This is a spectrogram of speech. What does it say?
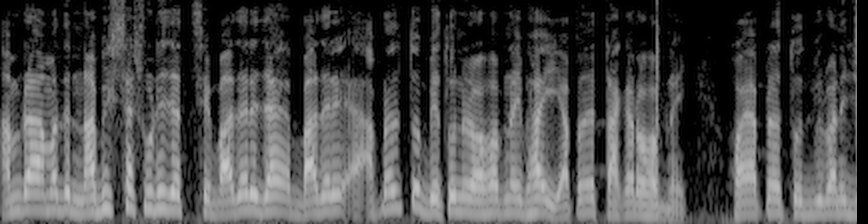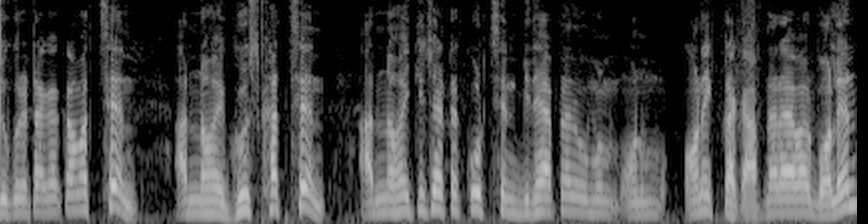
আমরা আমাদের নাভিশ্বাস উঠে যাচ্ছে, বাজারে যা, বাজারে, আপনাদের তো বেতনের অভাব নাই ভাই, আপনাদের টাকার অভাব নাই। হয় আপনারা তদবির বাণিজ্য করে টাকা কামাচ্ছেন, আর না হয় ঘুষ খাচ্ছেন, আর না হয় কিছু একটা করছেন, বিধায় আপনার অন- অন- অনেক টাকা। আপনারা আবার বলেন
